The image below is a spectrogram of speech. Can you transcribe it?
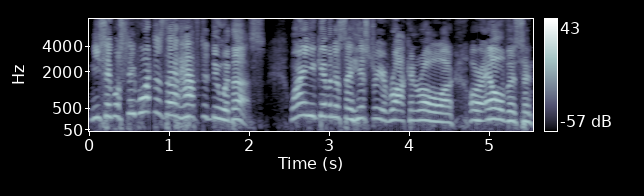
And you say, well, Steve, what does that have to do with us? Why are you giving us a history of rock and roll or, or Elvis? And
